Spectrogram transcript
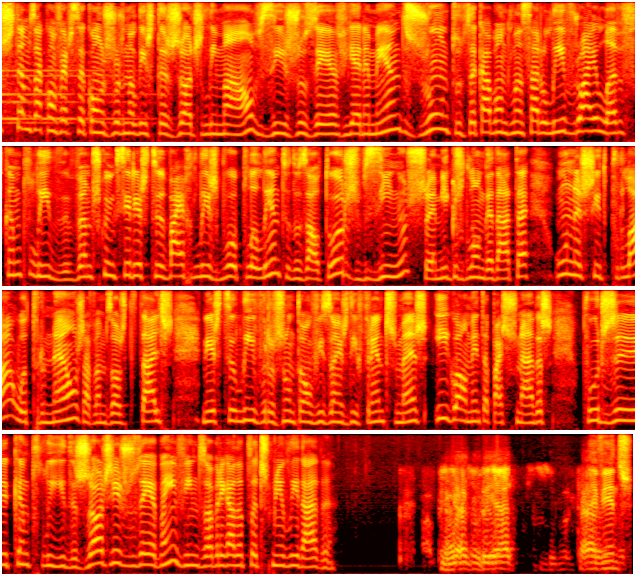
Hoje estamos à conversa com os jornalistas Jorge Lima Alves e José Vieira Mendes. Juntos acabam de lançar o livro I Love Campolide. Vamos conhecer este bairro de Lisboa pela lente dos autores, vizinhos, amigos de longa data, um nascido por lá, outro não. Já vamos aos detalhes. Neste livro juntam visões diferentes, mas igualmente apaixonadas por eh, Campolide. Jorge e José, bem-vindos. Obrigada pela disponibilidade. Obrigado, obrigado. Bem-vindos.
